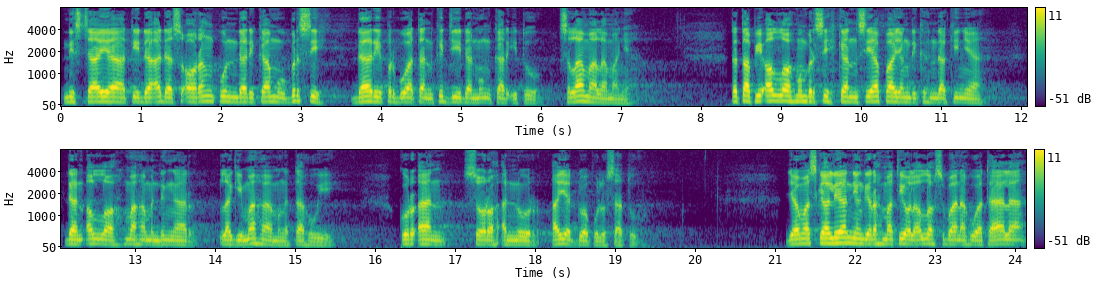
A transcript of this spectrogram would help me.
niscaya tidak ada seorang pun dari kamu bersih dari perbuatan keji dan mungkar itu selama-lamanya. Tetapi Allah membersihkan siapa yang dikehendakinya dan Allah maha mendengar lagi maha mengetahui. Quran Surah An-Nur ayat 21 Jamaah sekalian yang dirahmati oleh Allah Subhanahu wa taala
